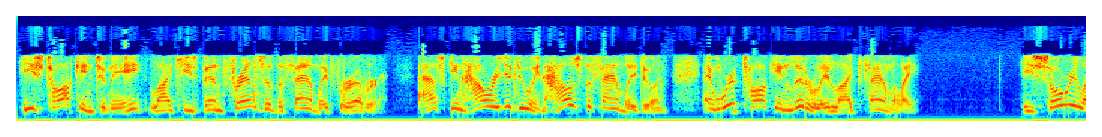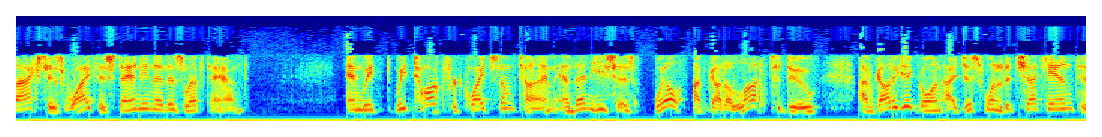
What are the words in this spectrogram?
He's talking to me like he's been friends of the family forever, asking, How are you doing? How's the family doing? And we're talking literally like family. He's so relaxed, his wife is standing at his left hand and we we talked for quite some time and then he says well i've got a lot to do. I've got to get going. I just wanted to check in to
